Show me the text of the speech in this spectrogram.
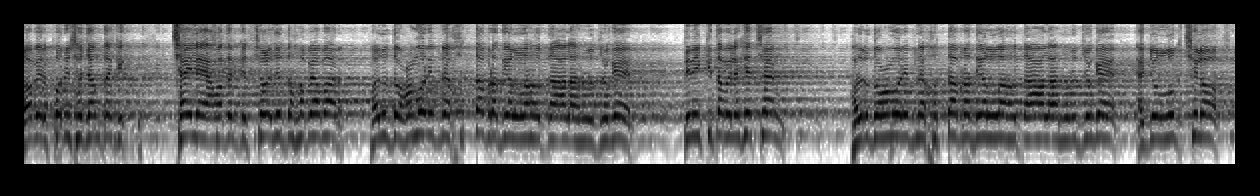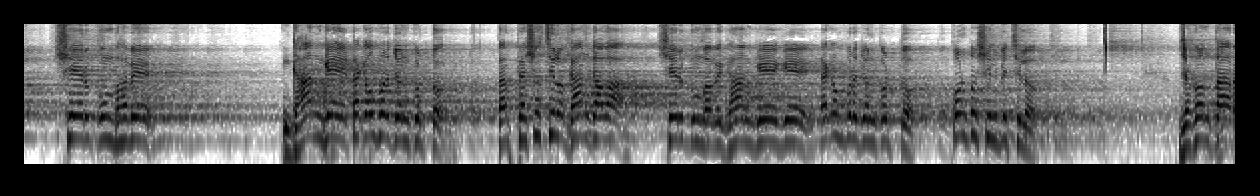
রবের পরিচয় জানতে চাইলে আমাদেরকে চলে যেতে হবে আবার হজরত অমর ইবনে খত্তাব রাদি আল্লাহ তালাহুর যুগে তিনি কিতাবে লিখেছেন হজরত অমর ইবনে খত্তাব রাদি আল্লাহ তালাহুর যুগে একজন লোক ছিল, সে এরকম ভাবে গান গেয়ে টাকা উপার্জন করত। তার পেশা ছিল গান গাওয়া সেরকম ভাবে গান গেয়ে গেয়ে টাকা উপার্জন করত, কণ্ঠশিল্পী ছিল যখন তার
